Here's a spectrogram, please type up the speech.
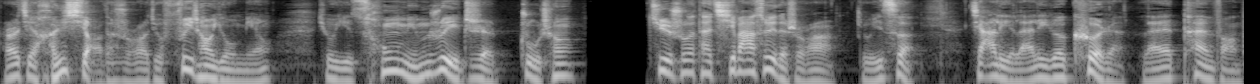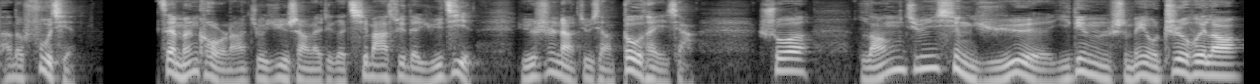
而且很小的时候就非常有名，就以聪明睿智著称。据说他七八岁的时候啊，有一次家里来了一个客人来探访他的父亲，在门口呢就遇上了这个七八岁的于季，于是呢就想逗他一下，说：“郎君姓于，一定是没有智慧喽。”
